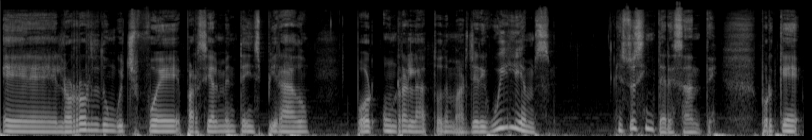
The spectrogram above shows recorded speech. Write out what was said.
eh, el horror de Dunwich fue parcialmente inspirado por un relato de Marjorie Williams. Esto es interesante porque,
